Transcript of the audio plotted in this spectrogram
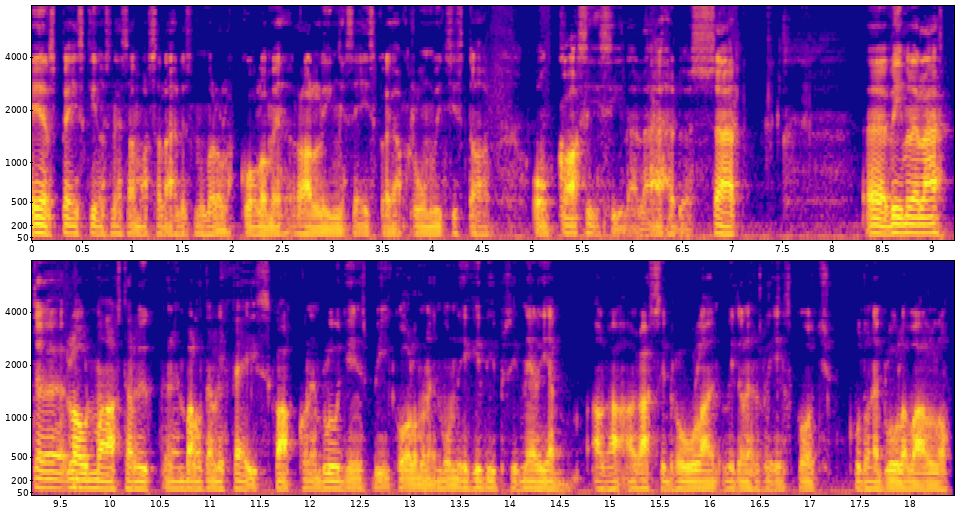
Airspacekin on siinä samassa lähdössä numerolla kolme, Ralling 7 ja Grunwich Star on kasi siinä lähdössä. Viimeinen lähtö, Loadmaster 1, Balotelli Face 2, Blue Jeans B3, Muniki Tipsi 4, Aga- Agassi Bruline, 5 Real Scotch, 6 Blue Lavallo,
